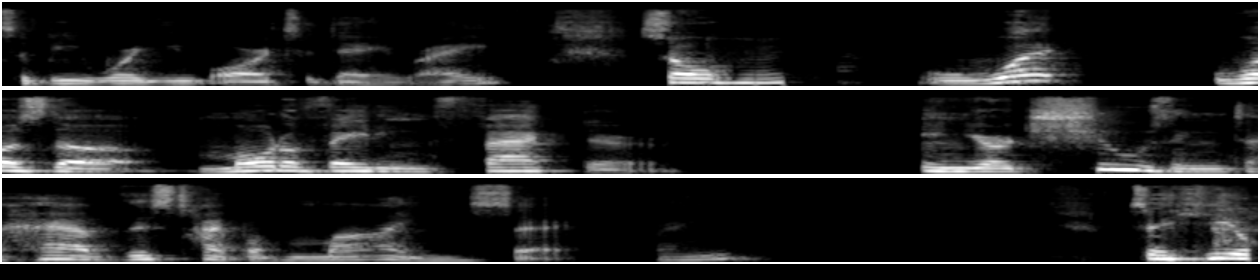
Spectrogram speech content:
to be where you are today, right? So, Mhm. what was the motivating factor in your choosing to have this type of mindset, right? To heal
